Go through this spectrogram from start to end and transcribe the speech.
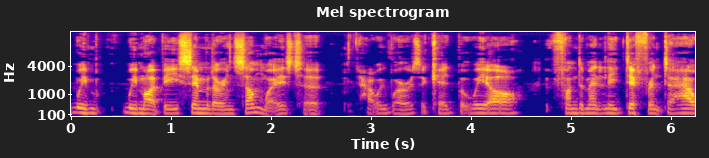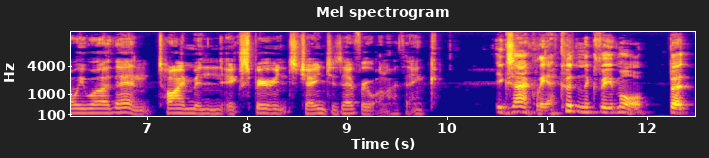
we we might be similar in some ways to how we were as a kid, but we are fundamentally different to how we were then. Time and experience changes everyone, I think. Exactly, I couldn't agree more. But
